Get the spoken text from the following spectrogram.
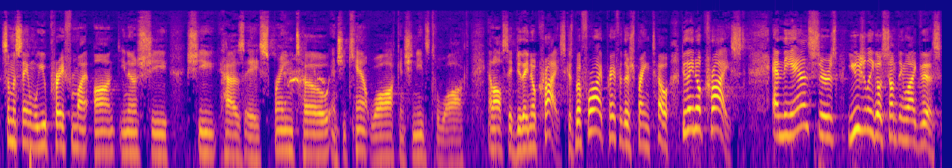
Someone's saying, Will you pray for my aunt? You know, she, she has a sprained toe and she can't walk and she needs to walk. And I'll say, Do they know Christ? Because before I pray for their sprained toe, do they know Christ? And the answers usually go something like this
